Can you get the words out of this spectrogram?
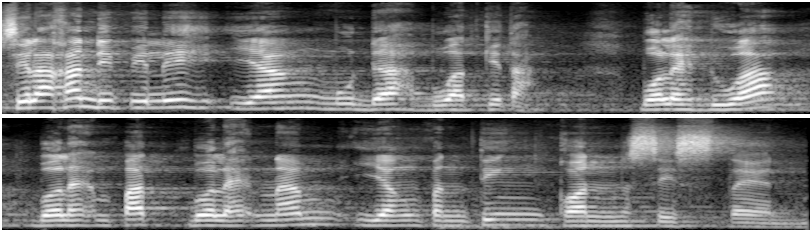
Silahkan dipilih yang mudah buat kita. Boleh dua, boleh empat, boleh enam. Yang penting konsisten.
